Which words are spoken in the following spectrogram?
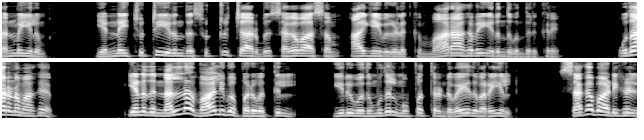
தன்மையிலும் என்னைச் சுற்றியிருந்த சுற்றுச்சார்பு சகவாசம் ஆகியவைகளுக்கு மாறாகவே இருந்து வந்திருக்கிறேன். உதாரணமாக எனது நல்ல வாலிப பருவத்தில் இருபது முதல் முப்பத்திரண்டு வயது வரையில் சகபாடிகள்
